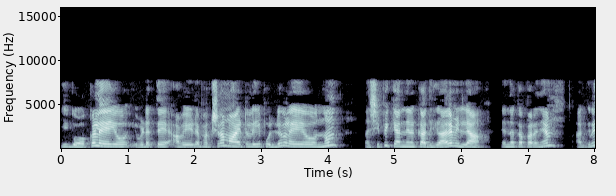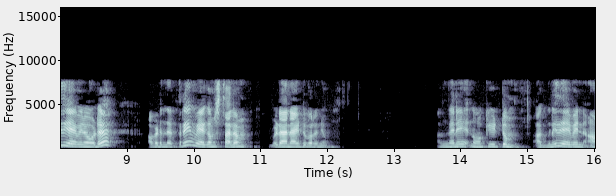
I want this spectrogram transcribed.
ഈ ഗോക്കളെയോ ഇവിടുത്തെ അവയുടെ ഭക്ഷണമായിട്ടുള്ള ഈ പുല്ലുകളെയോ ഒന്നും നശിപ്പിക്കാൻ നിനക്ക് അധികാരമില്ല എന്നൊക്കെ പറഞ്ഞ് അഗ്നിദേവനോട് അവിടുന്ന് എത്രയും വേഗം സ്ഥലം വിടാനായിട്ട് പറഞ്ഞു. അങ്ങനെ നോക്കിയിട്ടും അഗ്നിദേവൻ ആ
